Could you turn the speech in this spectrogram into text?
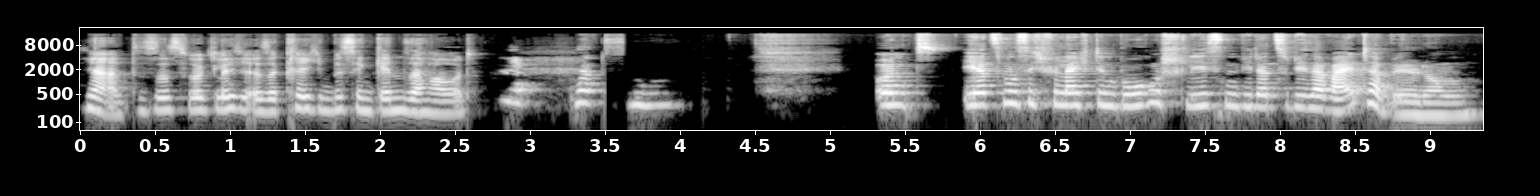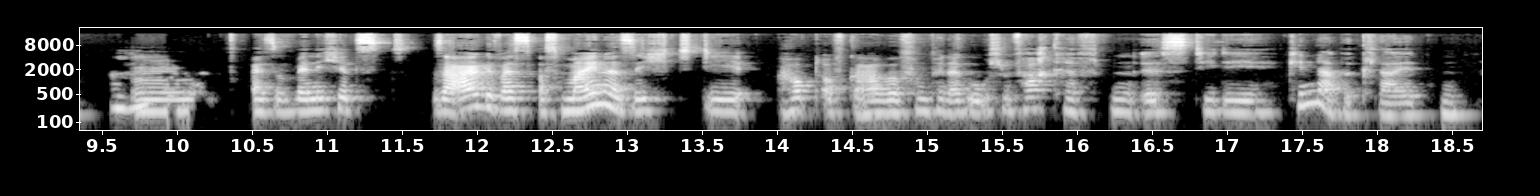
ja, das ist wirklich, also kriege ich ein bisschen Gänsehaut. Ja. Und jetzt muss ich vielleicht den Bogen schließen wieder zu dieser Weiterbildung. Mhm. Also wenn ich jetzt sage, was aus meiner Sicht die Hauptaufgabe von pädagogischen Fachkräften ist, die die Kinder begleiten,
